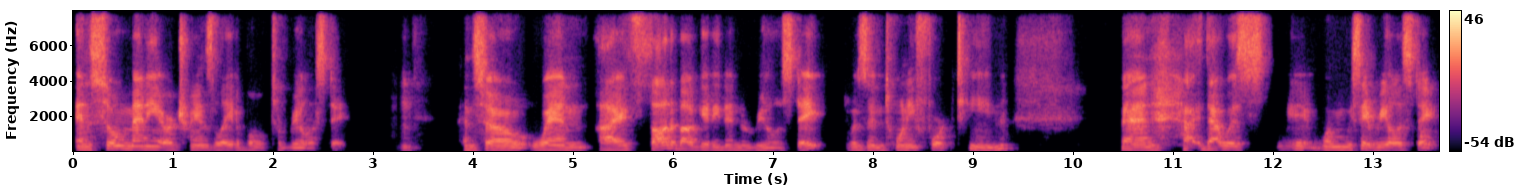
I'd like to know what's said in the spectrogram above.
And so many are translatable to real estate. And so when I thought about getting into real estate was in 2014. And that was when we say real estate,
